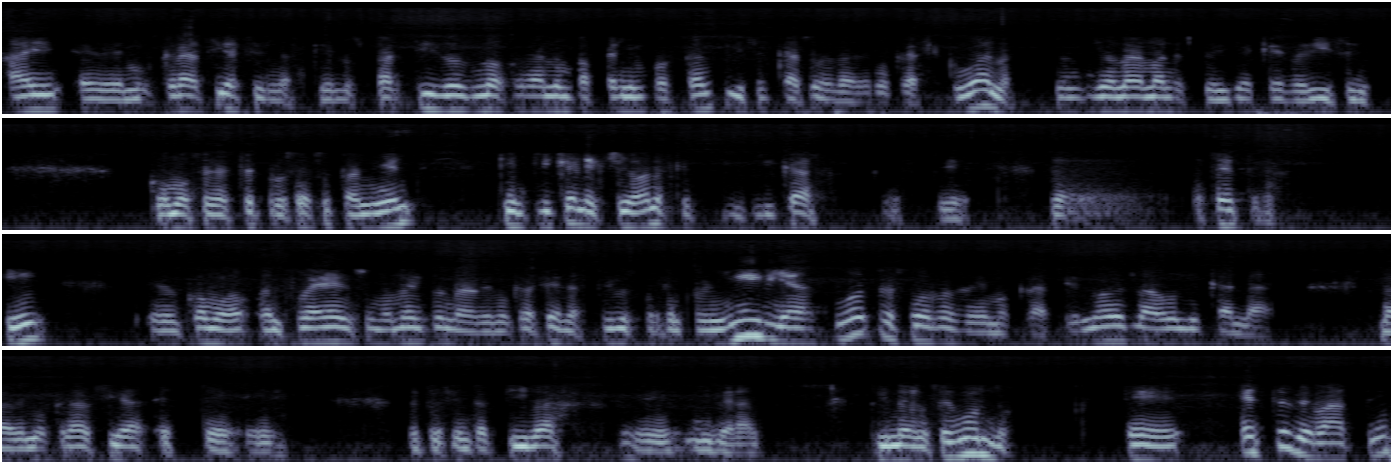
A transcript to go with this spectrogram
Hay eh, democracias en las que los partidos no juegan un papel importante y es el caso de la democracia cubana. Yo nada más les pediría que revisen cómo será este proceso también, que implica elecciones, que implica, este, etcétera. Y eh, como fue en su momento en la democracia de las tribus, por ejemplo, en Libia, u otras formas de democracia. No es la única la, la democracia este, eh, representativa eh, liberal. Primero. Segundo, eh, este debate,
